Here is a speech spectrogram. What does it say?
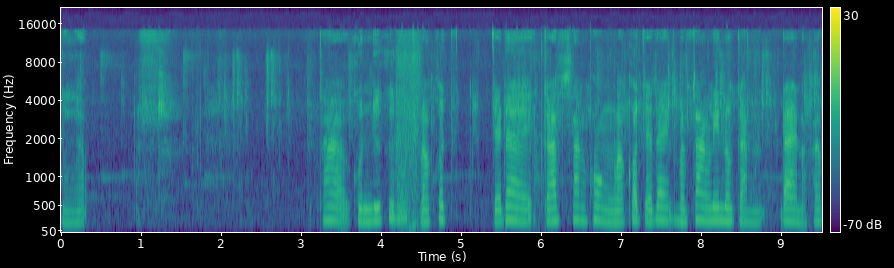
นี่ครับ ถ้าคนเยอะขึ้นเราก็จะได้การดสร้างห้องแล้วก็จะได้มาสร้างเล่นด้วยกันได้นะครับ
